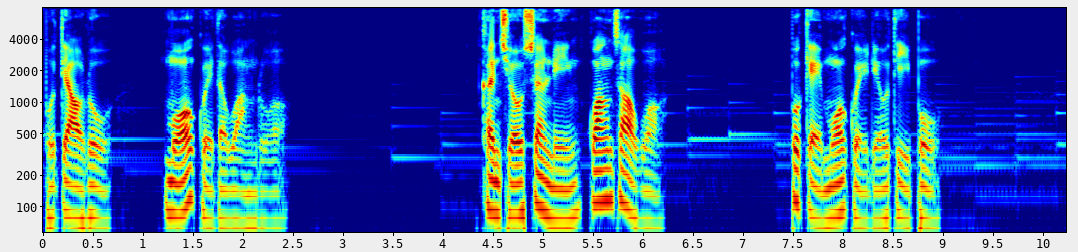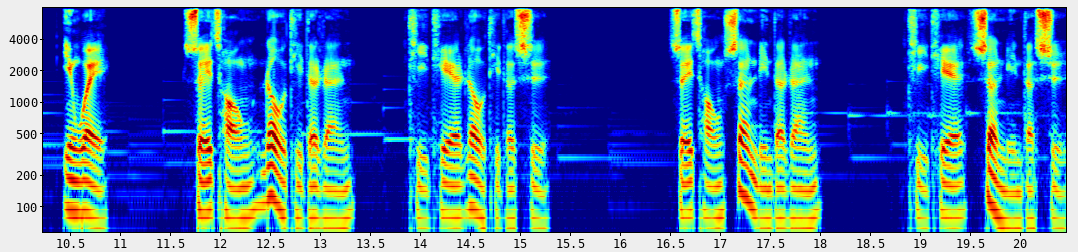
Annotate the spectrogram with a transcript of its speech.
不掉入魔鬼的网罗。恳求圣灵光照我，不给魔鬼留地步，因为随从肉体的人体贴肉体的事，随从圣灵的人。体贴圣灵的事，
